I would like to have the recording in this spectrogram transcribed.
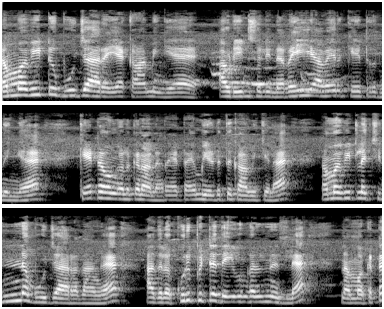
நம்ம வீட்டு பூஜாரையை அறையை காமிங்க அப்படின்னு சொல்லி நிறைய பேர் கேட்டிருந்தீங்க. கேட்டவங்களுக்கு நான் நிறைய டைம் எடுத்து காமிக்கலை. நம்ம வீட்டில் சின்ன பூஜாரை அறை தாங்க. அதில் குறிப்பிட்ட தெய்வங்கள்னு இல்லை. நம்மக்கிட்ட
